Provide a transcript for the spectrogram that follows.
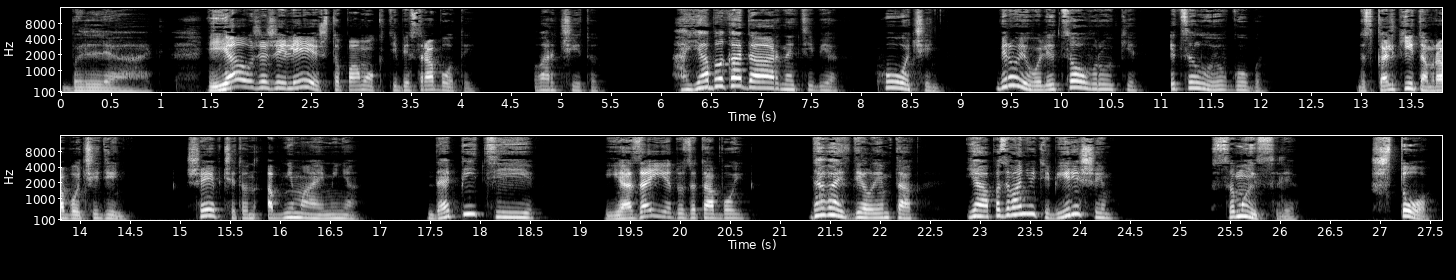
Блядь, я уже жалею, что помог тебе с работой!» Ворчит он. «А я благодарна тебе. Очень!» Беру его лицо в руки и целую в губы. «До скольки там рабочий день?» Шепчет он, обнимая меня. До пяти. Я заеду за тобой. Давай сделаем так. Я позвоню тебе и решим. В смысле? Что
